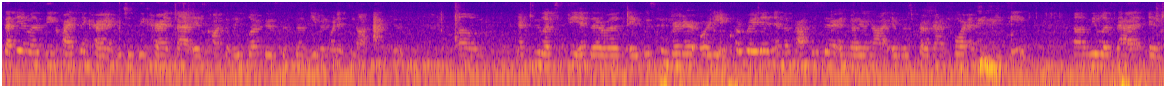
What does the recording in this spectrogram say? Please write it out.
Second was the quiescent current, which is the current that is constantly flowing through the system even when it's not active. Um, next, we looked to see if there was a boost converter already incorporated in the processor and whether or not it was programmed for MPPT. Um, we looked at its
